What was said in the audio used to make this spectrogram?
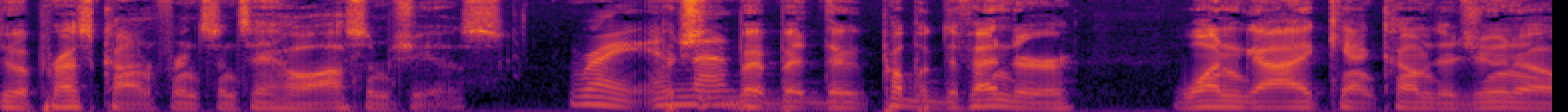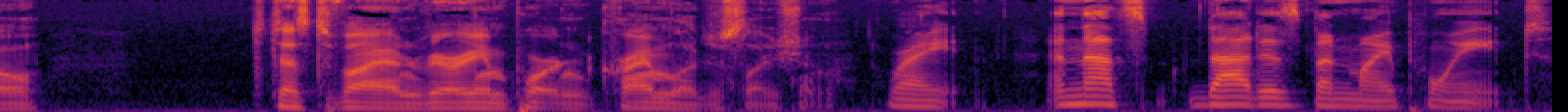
do a press conference and say how awesome she is. right and But, she- that, but but the public defender, one guy can't come to Juneau to testify on very important crime legislation. right and that's that has been my point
